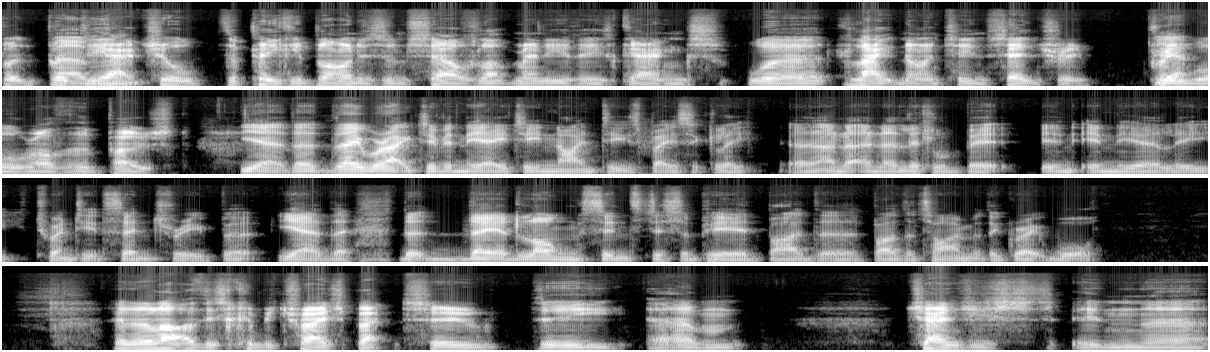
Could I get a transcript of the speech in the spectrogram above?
But but um, the actual the Peaky Blinders themselves, like many of these gangs, were late nineteenth century, pre-war yeah. rather than post. Yeah, they were active in the 1890s, basically, and, and a little bit in, in the early 20th century. But yeah, the, the, they had long since disappeared by the by the time of the Great War. And a lot of this can be traced back to the um, changes in uh,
